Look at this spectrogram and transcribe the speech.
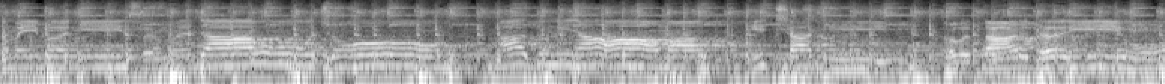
સમય બની સમજાવું છું. આ દુનિયામાં ઈચ્છાથી અવતાર ધરી હું.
